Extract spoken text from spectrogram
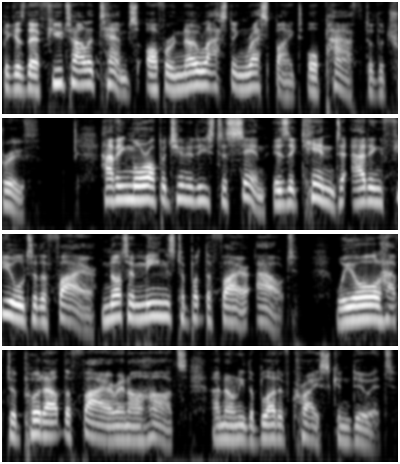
because their futile attempts offer no lasting respite or path to the truth. Having more opportunities to sin is akin to adding fuel to the fire, not a means to put the fire out. We all have to put out the fire in our hearts, and only the blood of Christ can do it.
